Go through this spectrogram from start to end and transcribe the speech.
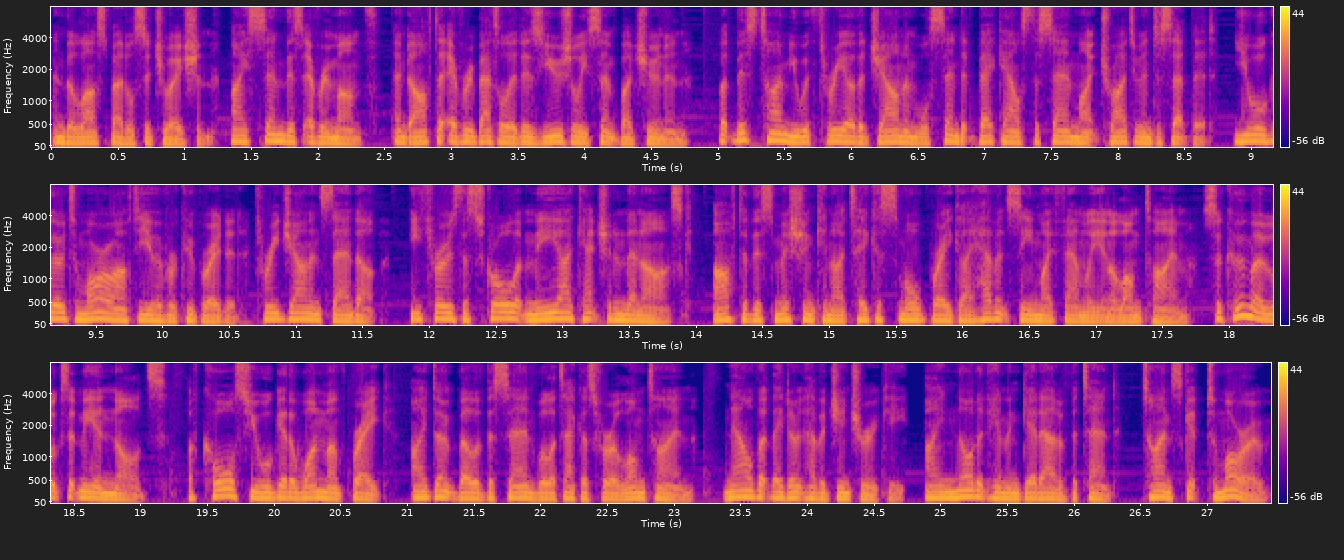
and the last battle situation. I send this every month, and after every battle it is usually sent by Chunin. But this time you with three other Jounin will send it back else the Sand might try to intercept it. You will go tomorrow after you have recuperated. Three Jounin stand up. He throws the scroll at me, I catch it and then ask, after this mission can I take a small break I haven't seen my family in a long time. Tsukumo looks at me and nods. Of course you will get a one month break. I don't believe the sand will attack us for a long time. Now that they don't have a Jinchuriki. I nod at him and get out of the tent. Time skip tomorrow.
